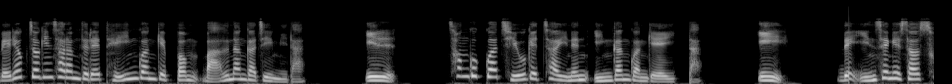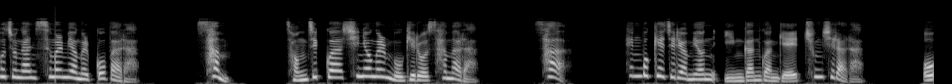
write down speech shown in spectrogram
매력적인 사람들의 대인관계법 41가지입니다. 1. 천국과 지옥의 차이는 인간관계에 있다. 2. 내 인생에서 소중한 20명을 꼽아라. 3. 정직과 신용을 무기로 삼아라. 4. 행복해지려면 인간관계에 충실하라. 5.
